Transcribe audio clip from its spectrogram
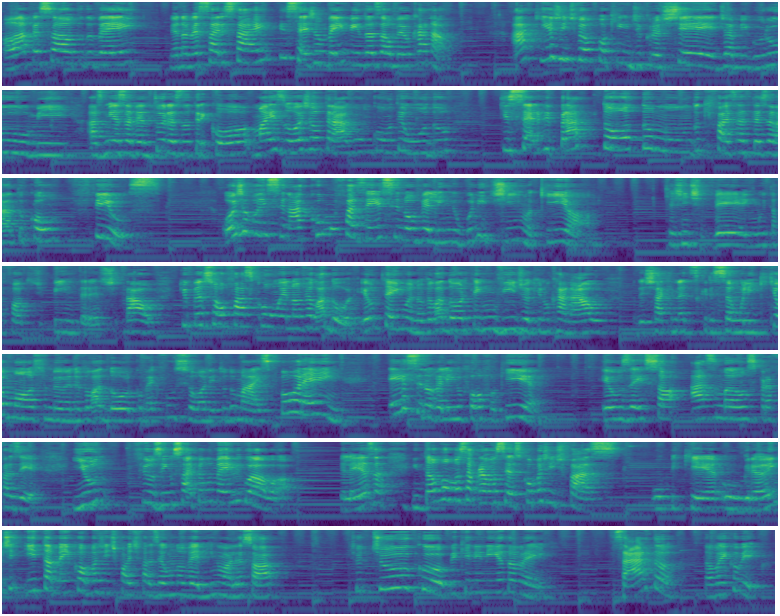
Olá pessoal, tudo bem? Meu nome é Sari Sai e sejam bem-vindas ao meu canal. Aqui a gente vê um pouquinho de crochê, de amigurumi, as minhas aventuras no tricô, mas hoje eu trago um conteúdo que serve para todo mundo que faz artesanato com fios. Hoje eu vou ensinar como fazer esse novelinho bonitinho aqui, ó, que a gente vê em muita foto de Pinterest e tal, que o pessoal faz com o enovelador. Eu tenho um enovelador, tem um vídeo aqui no canal, deixar aqui na descrição o link que eu mostro meu enovelador, como é que funciona e tudo mais. Porém, esse novelinho fofo aqui, eu usei só as mãos para fazer. E o fiozinho sai pelo meio igual, ó. Beleza? Então vou mostrar para vocês como a gente faz o pequeno, o grande e também como a gente pode fazer um novelinho, olha só, Chuchuco, pequenininho também. Certo? Então vem comigo.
